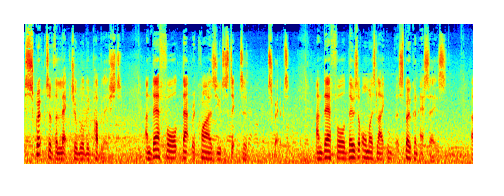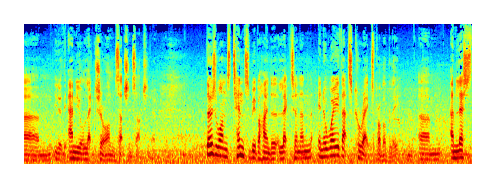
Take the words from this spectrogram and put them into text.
script of the lecture will be published, and therefore that requires you to stick to script, and therefore those are almost like spoken essays. Um, you know, the annual lecture on such and such. You know, those ones tend to be behind a lectern, and in a way that's correct, probably, um, unless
